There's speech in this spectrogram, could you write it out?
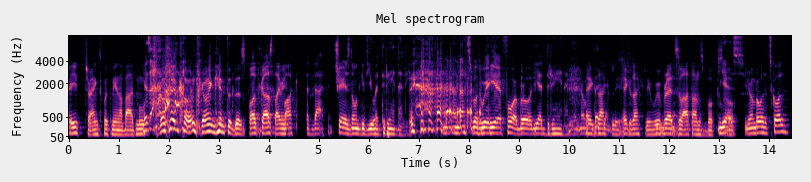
Are you trying to put me in a bad mood? Yes. going, going, into this podcast, I mean, Fuck that. Chairs don't give you adrenaline. and, and that's what we're here for, bro. The adrenaline. No betting. exactly, exactly. We've read Zlatan's book. So. Yes. You remember what it's called?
